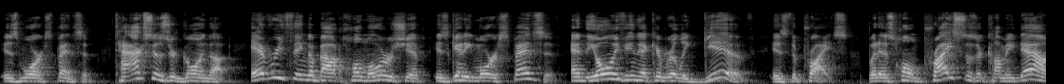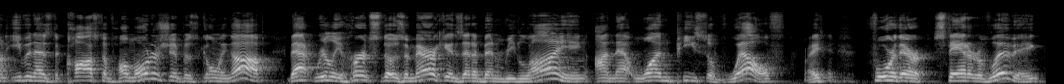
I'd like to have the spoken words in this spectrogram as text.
is more expensive. Taxes are going up. Everything about home ownership is getting more expensive. And the only thing that can really give is the price. But as home prices are coming down, even as the cost of home ownership is going up, that really hurts those Americans that have been relying on that one piece of wealth, right? For their standard of living.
